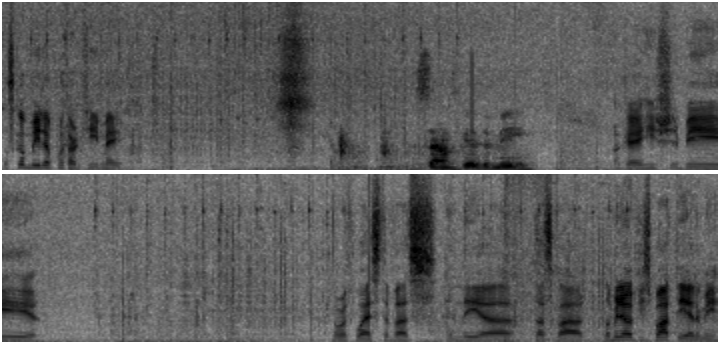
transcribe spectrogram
Let's go meet up with our teammate. Sounds good to me. Okay, he should be northwest of us in the uh, dust cloud. Let me know if you spot the enemy.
